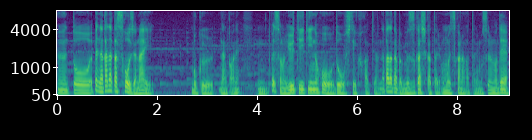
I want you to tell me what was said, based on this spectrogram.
うんとやっぱりなかなかそうじゃない僕なんかはね、うん、やっぱりそのユーティリティの方をどうしていくかっていうのはなかなかやっぱ難しかったり思いつかなかったりもするので、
